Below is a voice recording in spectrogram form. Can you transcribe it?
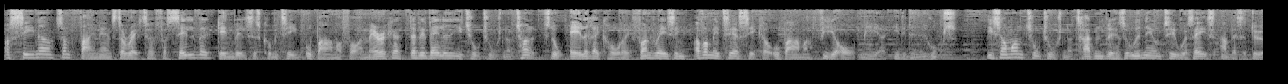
og senere som finance director for selve genvælgelseskomiteen Obama for America, der ved valget i 2012 slog alle rekorder i fundraising og var med til at sikre Obama fire år mere i det hvide hus. I sommeren 2013 blev han så udnævnt til USA's ambassadør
